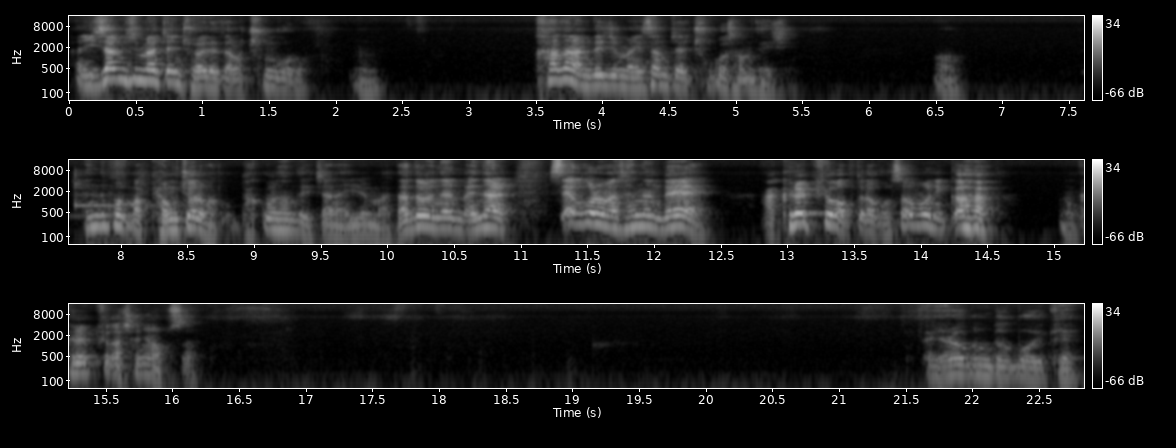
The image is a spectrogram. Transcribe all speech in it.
한 2, 30만짜리 줘야 되더라고 중고로 응. 카드는 안 되지만 2, 3짜리 중고 사면 되지. 어. 핸드폰 막 병조로 바꾸, 바꾸는 사람들 있잖아 1년마다 나도 맨날, 맨날 새 거로만 샀는데 아 그럴 필요가 없더라고. 써보니까 어, 그럴 필요가 전혀 없어. 그러니까 여러분도 뭐 이렇게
